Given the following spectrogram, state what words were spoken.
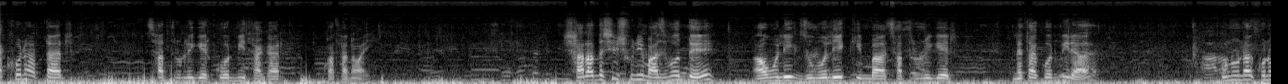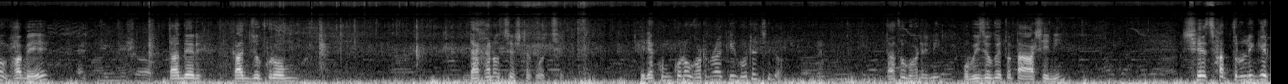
এখন আর তার ছাত্রলীগের কর্মী থাকার কথা নয়। সারা দেশে শুনি মাঝে মধ্যে আওয়ামী লীগ, যুবলীগ কিংবা ছাত্রলীগের নেতাকর্মীরা কোনো না কোনোভাবে তাদের কার্যক্রম দেখানোর চেষ্টা করছে। এরকম কোনো ঘটনা কি ঘটেছিল? তা তো ঘটেনি, অভিযোগে তো তা আসেনি। সে ছাত্রলীগের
